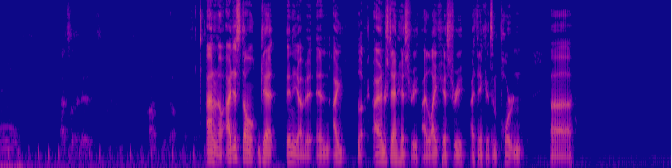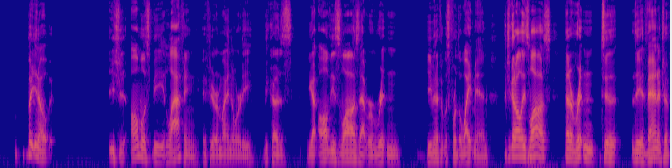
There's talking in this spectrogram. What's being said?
bull. That's what it is. Fuck the government. I don't know. I just don't get any of it. And I look, I understand history. I like history. I think it's important. Uh, but you know, you should almost be laughing if you're a minority because you got all these laws that were written, even if it was for the white man. But you got all these laws that are written to the advantage of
